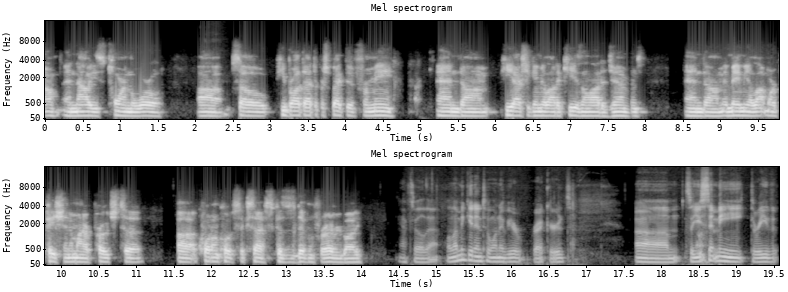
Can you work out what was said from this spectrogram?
and now he's touring the world. Um, so he brought that to perspective for me, and um, he actually gave me a lot of keys and a lot of gems, and um, it made me a lot more patient in my approach to uh, quote unquote success because it's different for everybody. I feel that. Well, let me get into one of your records. Um, so you sent me three,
